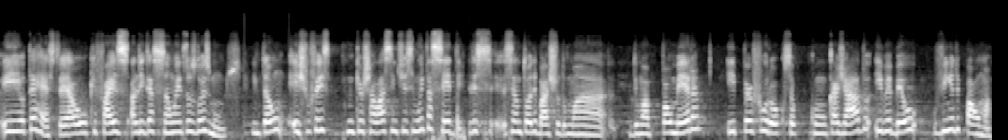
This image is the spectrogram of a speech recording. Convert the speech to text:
e o terrestre, é o que faz a ligação entre os dois mundos. Então, Exu fez com que Oxalá sentisse muita sede. Ele sentou debaixo de uma de uma palmeira e perfurou com, seu, com o cajado e bebeu vinho de palma.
